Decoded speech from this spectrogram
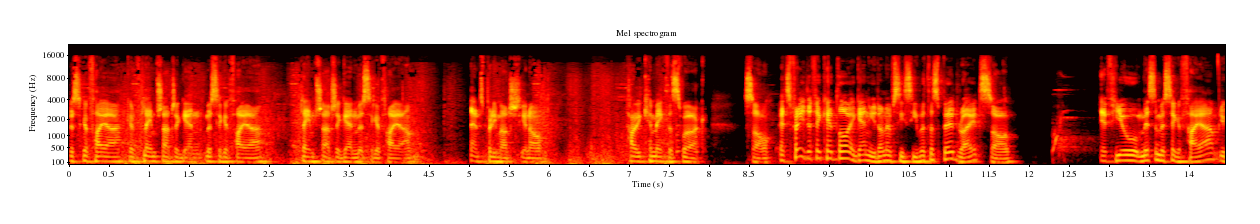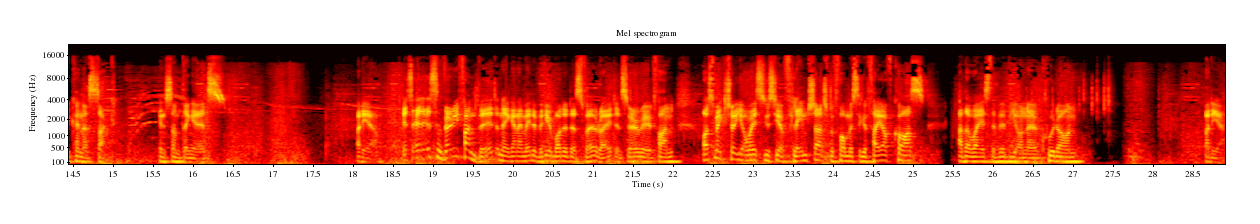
Mystical Fire, can Flame Charge again, Mystical Fire, Flame Charge again, Mystical Fire that's pretty much, you know, how you can make this work. So it's pretty difficult though. Again, you don't have CC with this build, right? So if you miss a Mystic Fire, you're kind of stuck in something else. But yeah, it's, it's a very fun build, and again, I made a video about it as well, right? It's very, very fun. Also make sure you always use your Flame Charge before Mystic Fire, of course. Otherwise, they will be on a cooldown. But yeah,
